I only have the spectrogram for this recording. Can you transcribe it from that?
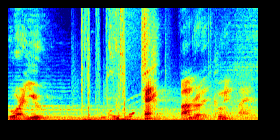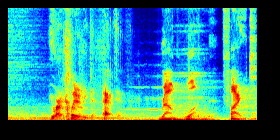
Who are you? Tech, founder of the Kunin clan. You are clearly defective. Fight.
